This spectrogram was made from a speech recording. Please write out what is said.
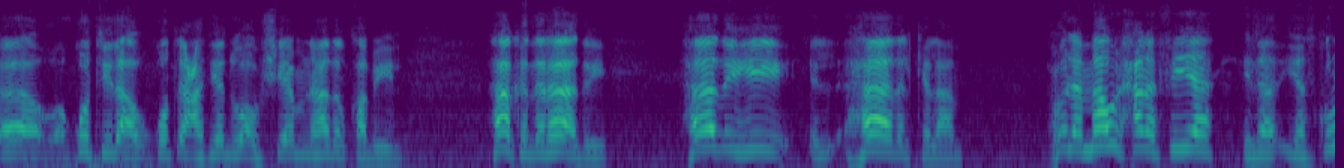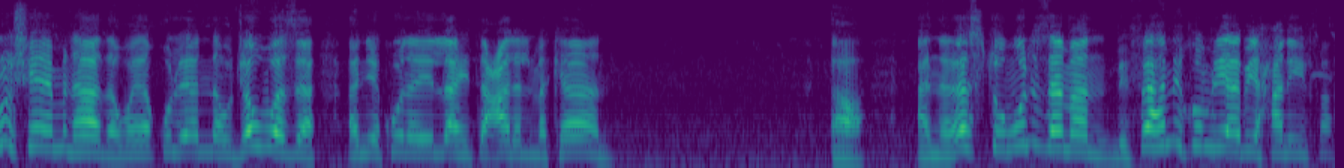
آه قتل أو قطعت يده أو شيء من هذا القبيل. هكذا لا أدري. هذه هذا الكلام. علماء الحنفية إذا يذكرون شيئا من هذا ويقول أنه جوز أن يكون لله تعالى المكان آه أنا لست ملزما بفهمكم لأبي حنيفة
